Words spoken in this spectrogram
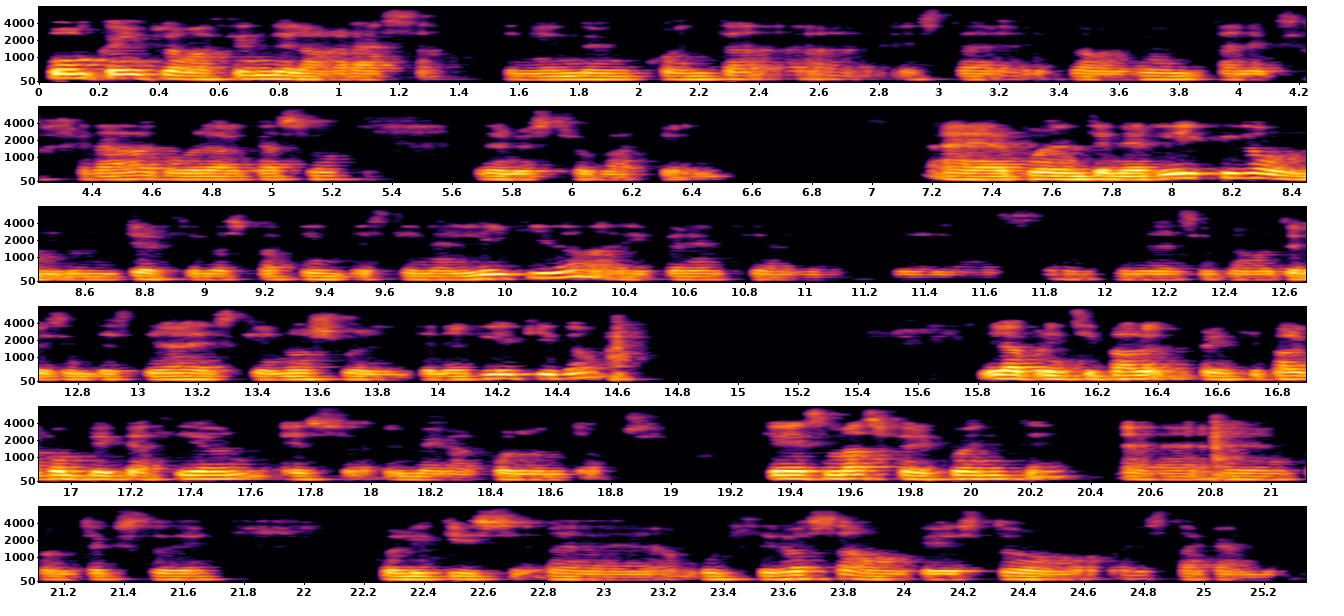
poca inflamación de la grasa, teniendo en cuenta ah, esta inflamación tan exagerada como era el caso de nuestro paciente. Eh, pueden tener líquido, un, tercio de los pacientes tienen líquido, a diferencia de, las enfermedades inflamatorias intestinales que no suelen tener líquido. Y la principal, principal complicación es el megacolon tóxico, que es más frecuente eh, en el contexto de colitis eh, ulcerosa, aunque esto está cambiando.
